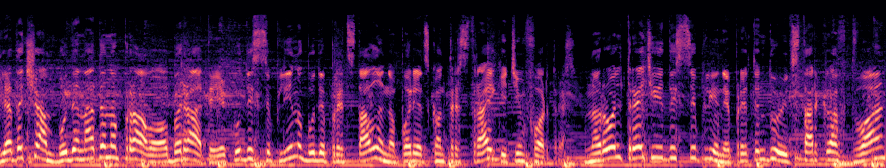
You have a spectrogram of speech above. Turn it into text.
Глядачам буде надано право обирати, яку дисципліну буде представлено поряд з Counter-Strike і Team Fortress. На роль третьої дисципліни претендують StarCraft 2,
